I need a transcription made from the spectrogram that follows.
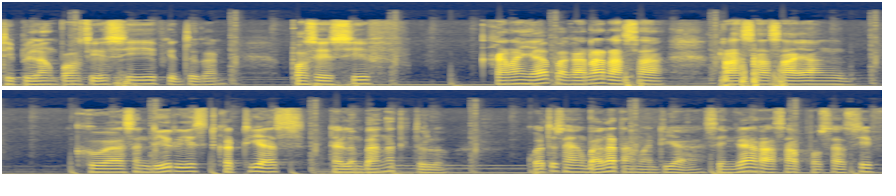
dibilang posesif gitu kan. Posesif karena ya apa? Karena rasa rasa sayang gue sendiri ke dia dalam banget gitu loh. Gue tuh sayang banget sama dia sehingga rasa posesif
